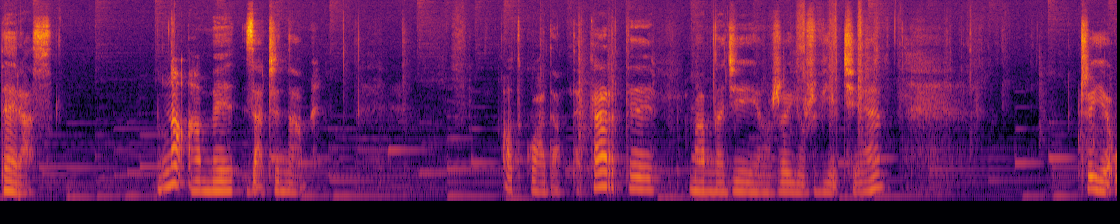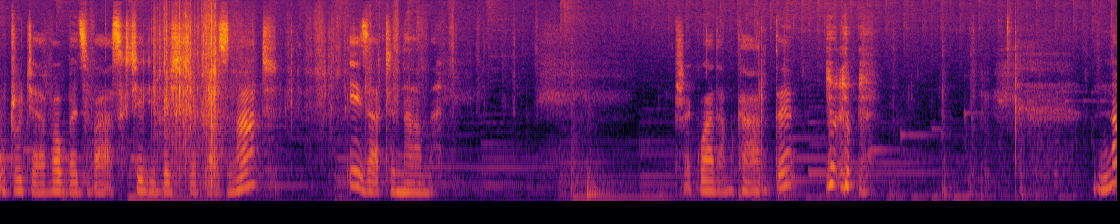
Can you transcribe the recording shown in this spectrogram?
teraz. No a my zaczynamy. Odkładam te karty. Mam nadzieję, że już wiecie, czyje uczucia wobec Was chcielibyście poznać. I zaczynamy. Przekładam karty. No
